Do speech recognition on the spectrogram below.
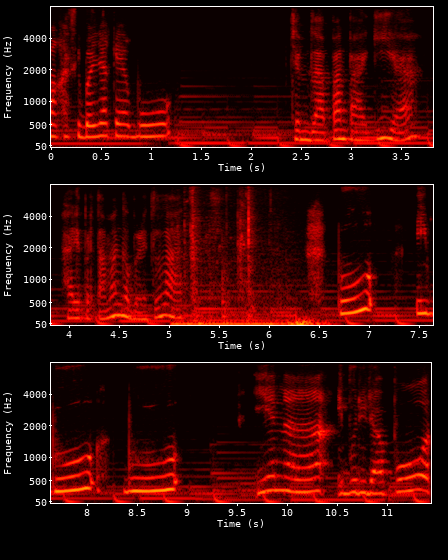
Makasih banyak ya, Bu. Jam 8 pagi ya. Hari pertama nggak boleh telat. Bu, Ibu, Bu. Iya nak, ibu di dapur.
